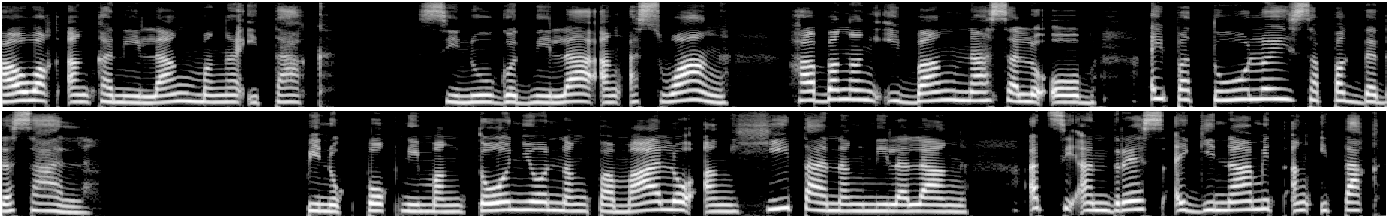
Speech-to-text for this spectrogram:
hawak ang kanilang mga itak. Sinugod nila ang aswang habang ang ibang nasa loob ay patuloy sa pagdadasal. Pinukpok ni Mang Tonyo ng pamalo ang hita ng nilalang at si Andres ay ginamit ang itak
